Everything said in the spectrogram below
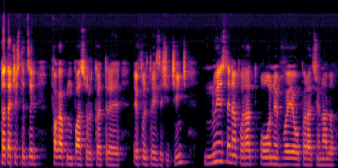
Toate aceste țări fac acum pasul către F-ul 35. Nu este neapărat o nevoie operațională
